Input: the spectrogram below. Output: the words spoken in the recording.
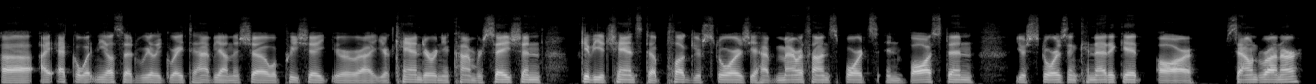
uh, I echo what Neil said. Really great to have you on the show. Appreciate your uh, your candor and your conversation. Give you a chance to plug your stores. You have Marathon Sports in Boston. Your stores in Connecticut are Sound Runner.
